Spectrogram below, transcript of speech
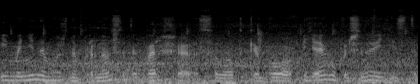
І мені не можна приносити перше солодке, бо я його починаю їсти.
